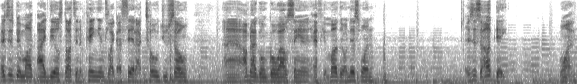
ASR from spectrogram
that's just been my ideals, thoughts, and opinions. Like I said, I told you so. Uh, I'm not gonna go out saying "f your mother" on this one. It's just an update. One.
